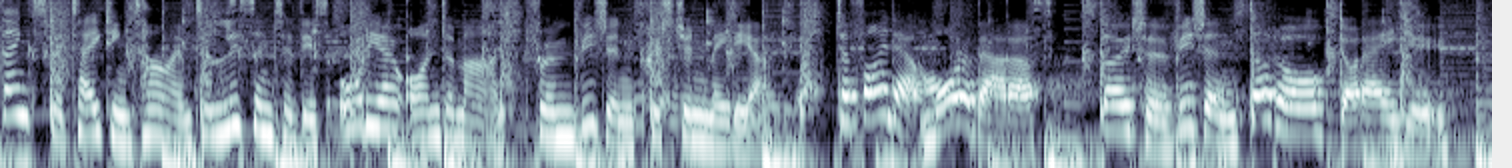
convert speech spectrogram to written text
Thanks for taking time to listen to this audio on demand from Vision Christian Media. To find out more about us, go to vision.org.au.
